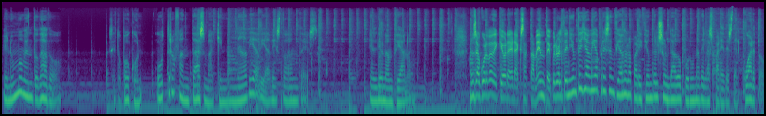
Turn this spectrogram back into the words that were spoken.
en un momento dado, se topó con otro fantasma que nadie había visto antes, el de un anciano. No se acuerda de qué hora era exactamente, pero el teniente ya había presenciado la aparición del soldado por una de las paredes del cuarto.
